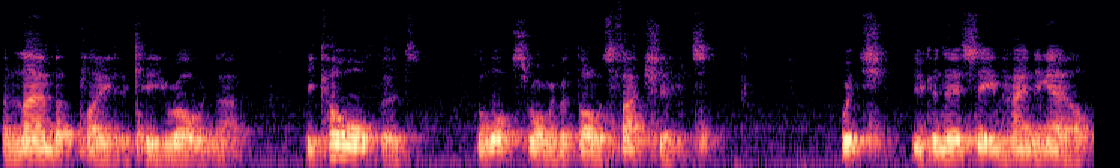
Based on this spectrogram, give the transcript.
and Lambert played a key role in that. He co-authored the What's Wrong with McDonald's fact sheet, which you can there see him handing out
